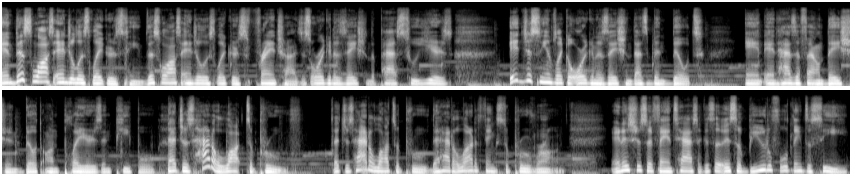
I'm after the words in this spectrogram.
And this Los Angeles Lakers team, this Los Angeles Lakers franchise, this organization the past two years, it just seems like an organization that's been built and, and has a foundation built on players and people that just had a lot to prove that just had a lot to prove. They had a lot of things to prove wrong. And it's just a fantastic, it's a it's a beautiful thing to see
